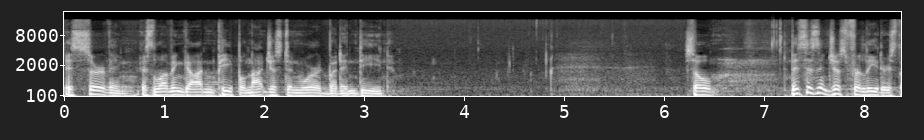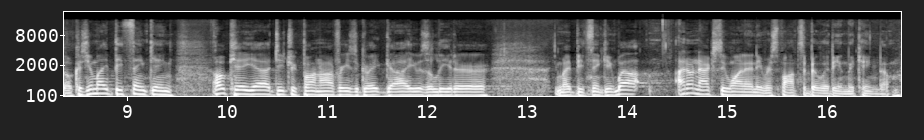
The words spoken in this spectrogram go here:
is serving, is loving God and people, not just in word, but in deed. So, this isn't just for leaders, though, because you might be thinking, okay, yeah, Dietrich Bonhoeffer, he's a great guy, he was a leader. You might be thinking, well, I don't actually want any responsibility in the kingdom.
